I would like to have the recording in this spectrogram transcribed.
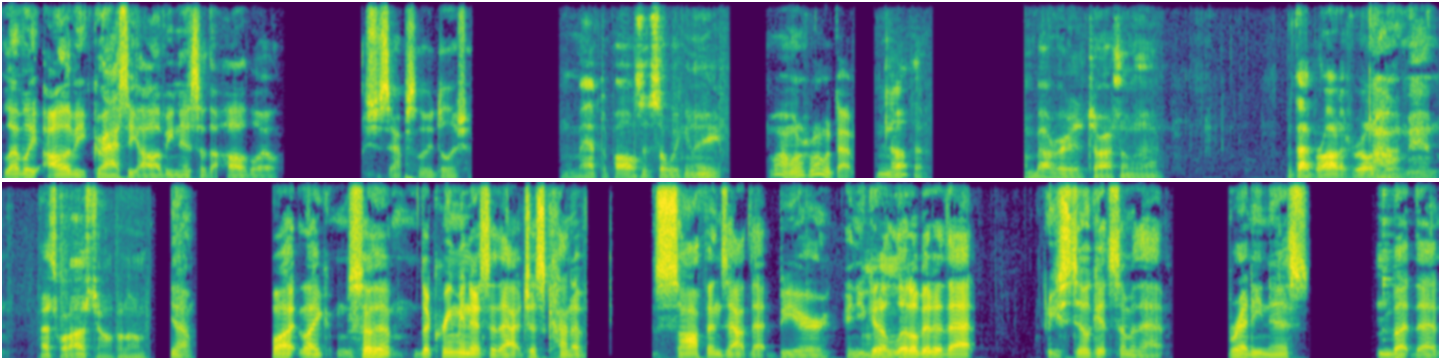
lovely olivey, grassy oliviness of the olive oil. It's just absolutely delicious. We may have to pause it so we can eat. Wow, what's wrong with that? Nothing. I'm about ready to try some of that. But that broad is really Oh good. man, That's what I was chomping on. Yeah. Well, like so the the creaminess of that just kind of softens out that beer and you get a Mhm. little bit of that you still get some of that breadiness but that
